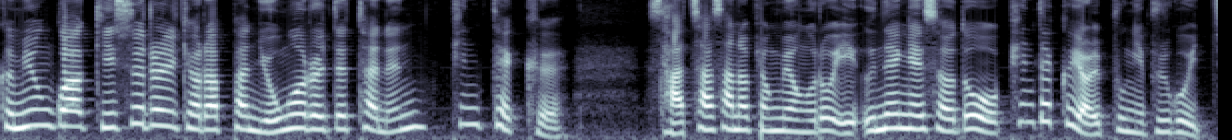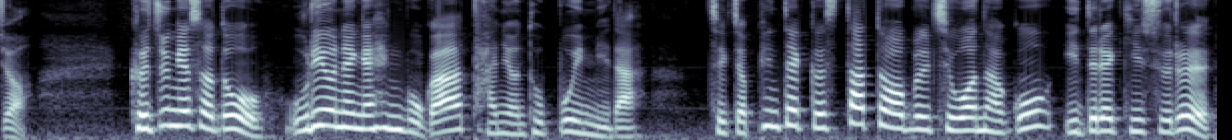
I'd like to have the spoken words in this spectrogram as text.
금융과 기술을 결합한 용어를 뜻하는 핀테크. 4차 산업혁명으로 이 은행에서도 핀테크 열풍이 불고 있죠. 그 중에서도 우리은행의 행보가 단연 돋보입니다. 직접 핀테크 스타트업을 지원하고 이들의 기술을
